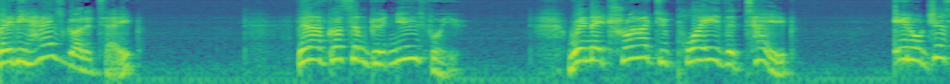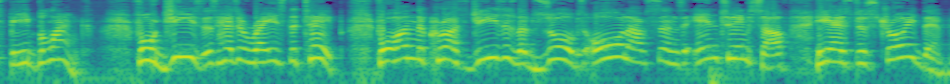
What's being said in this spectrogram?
But if He has got a tape, then I've got some good news for you. When they tried to play the tape, it'll just be blank. For Jesus has erased the tape. For on the cross, Jesus absorbs all our sins into himself. He has destroyed them.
